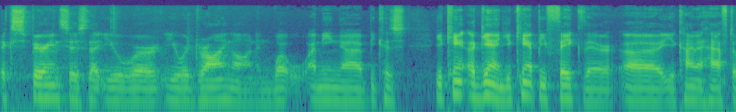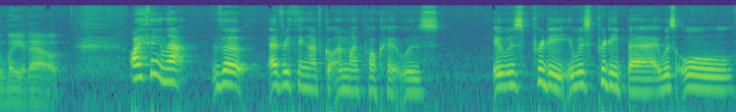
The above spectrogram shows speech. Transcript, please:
experiences that you were you were drawing on, and what I mean, uh, because you can't again, you can't be fake there. Uh, you kind of have to lay it out. I think that the everything I've got in my pocket was, it was pretty. It was pretty bare. It was all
